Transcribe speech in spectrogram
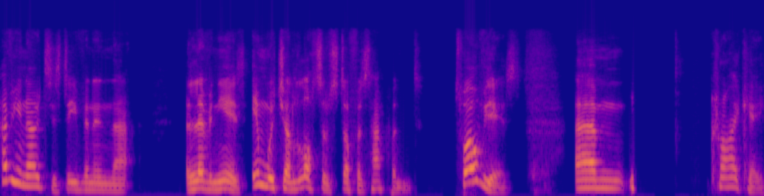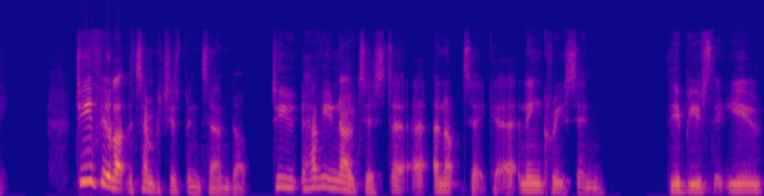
have you noticed even in that 11 years, in which a lot of stuff has happened, 12 years, um, crikey. Do you feel like the temperature's been turned up? Do you have you noticed a, a, an uptick, a, an increase in the abuse that you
